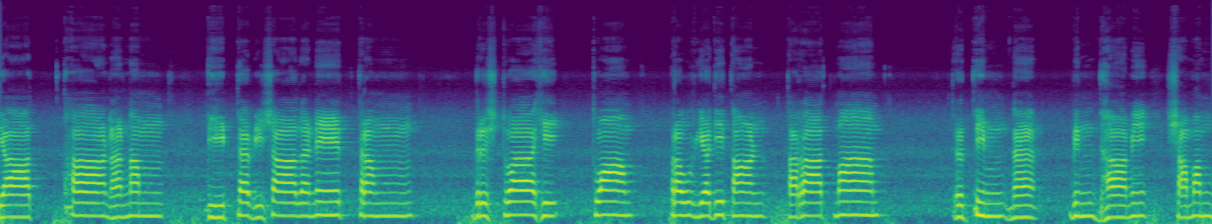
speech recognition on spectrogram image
यात्ताननं दीप्तविशालनेत्रं दृष्ट्वा हि त्वां प्रव्यदितान्तरात्मा धृतिं न विन्धामि शमं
